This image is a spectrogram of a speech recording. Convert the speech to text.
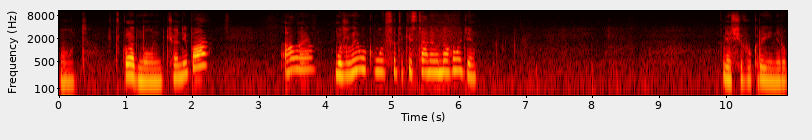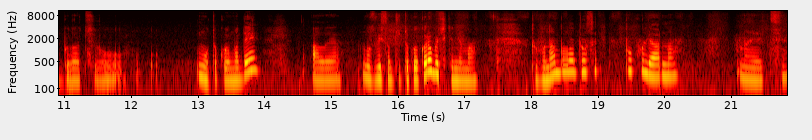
От. Складно нічого не ба, але можливо комусь все-таки стане в нагоді. Я ще в Україні робила цю ну, таку модель, але, ну, звісно, тут такої коробочки нема. То вона була досить популярна на Etsy.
